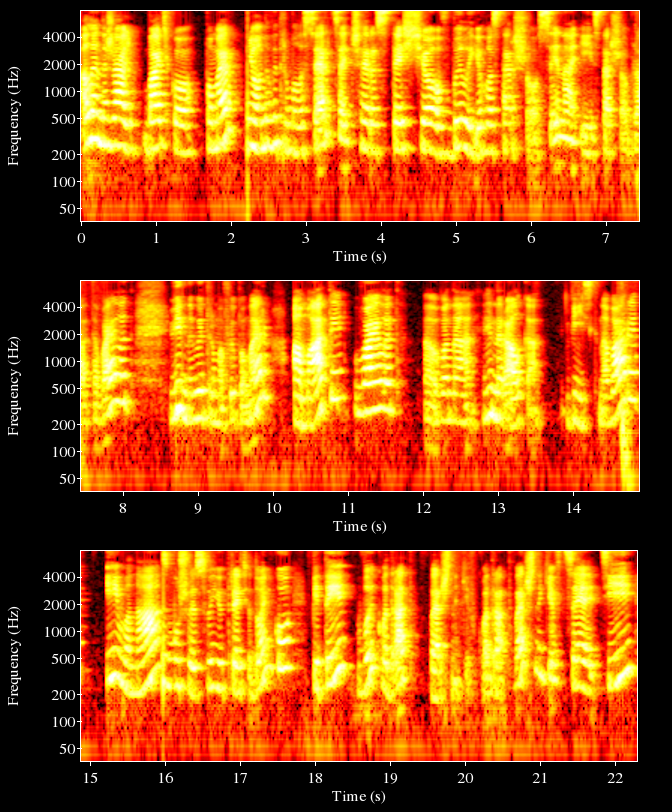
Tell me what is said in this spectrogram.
Але, на жаль, батько помер. У нього не витримало серце через те, що вбили його старшого сина і старшого брата Вайлет. Він не витримав і помер. А мати Вайлет, е, вона генералка військ Навари, і вона змушує свою третю доньку піти в квадрат вершників. Квадрат вершників це ті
